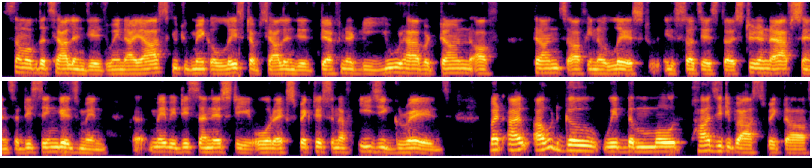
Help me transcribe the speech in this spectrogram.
some of the challenges. When I ask you to make a list of challenges, definitely you have a ton of tons of you know list such as the student absence, the disengagement, maybe dishonesty or expectation of easy grades. But I, I would go with the more positive aspect of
